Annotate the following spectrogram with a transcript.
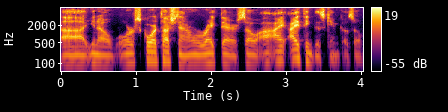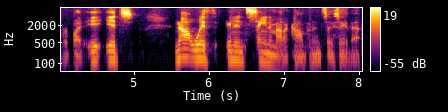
uh, you know, or score a touchdown, and we're right there. So I I think this game goes over, but it, it's not with an insane amount of confidence. I say that.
